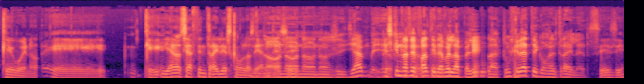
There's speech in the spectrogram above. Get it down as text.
qué bueno. Eh, que ya no se hacen trailers como los de No, antes. no, ¿eh? no, no. sí, ya, es que no hace falta ir a ver la película. Tú quédate con el tráiler. Sí, sí.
